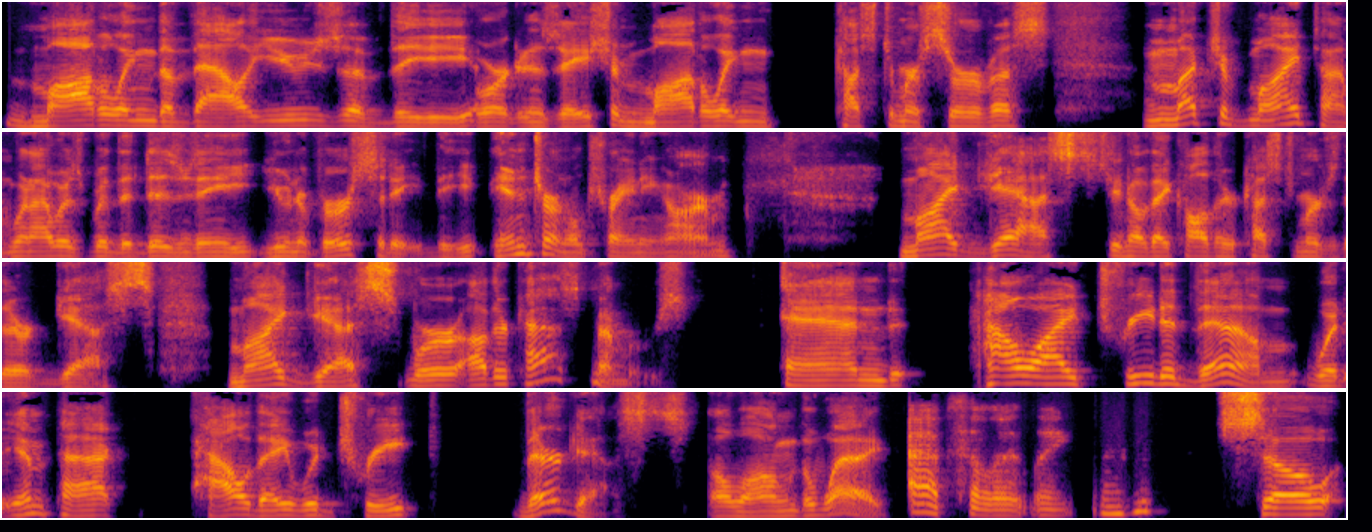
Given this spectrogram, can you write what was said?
modeling the values of the organization modeling customer service. Much of my time when i was with the disney university the internal training arm my guests you know they call their customers their guests. My guests were other cast members. And how I treated them would impact how they would treat their guests along the way. Absolutely. Mm-hmm. So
